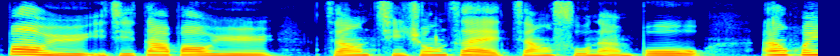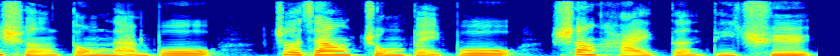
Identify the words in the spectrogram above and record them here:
暴雨以及大暴雨将集中在江苏南部、安徽省东南部、浙江中北部、上海等地区。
